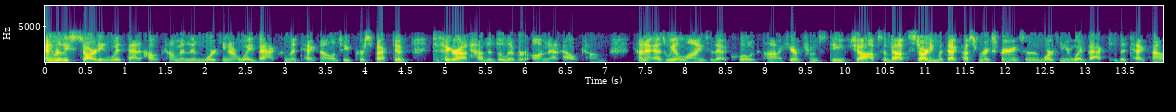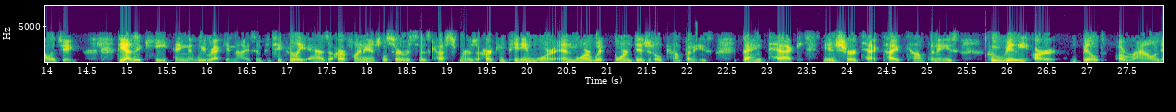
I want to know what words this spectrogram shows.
And really starting with that outcome and then working our way back from a technology perspective to figure out how to deliver on that outcome kind of as we align to that quote uh, here from Steve Jobs about starting with that customer experience and then working your way back to the technology. The other key thing that we recognize, and particularly as our financial services customers are competing more and more with born digital companies, bank tech, insure tech type companies, who really are built around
